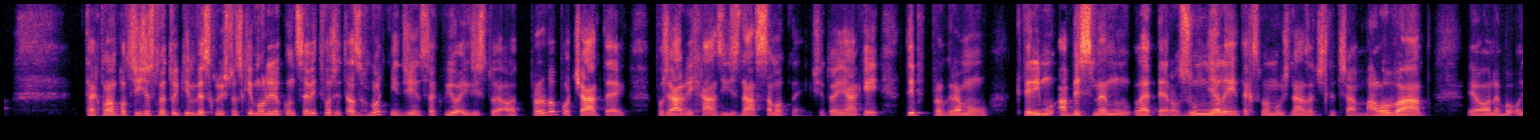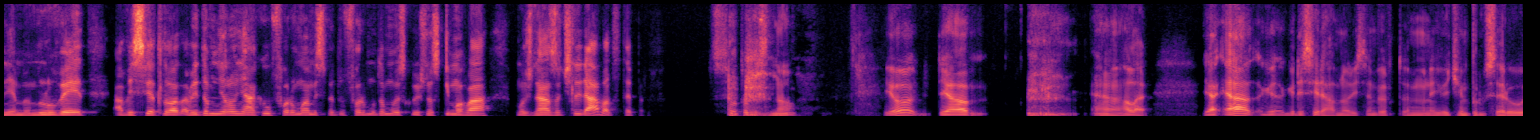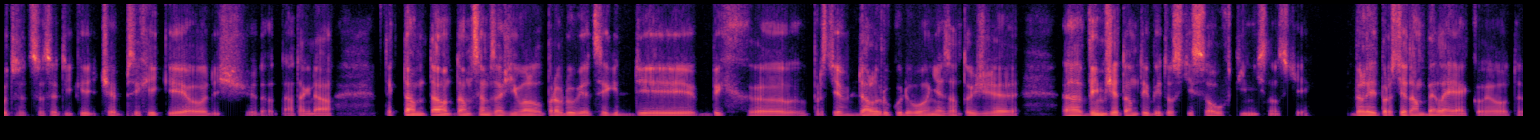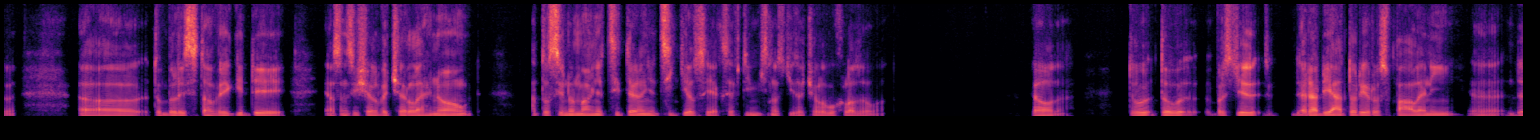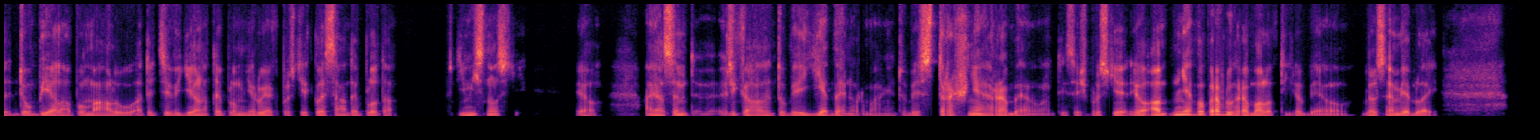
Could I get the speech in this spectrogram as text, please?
tak mám pocit, že jsme to tím ve skutečnosti mohli dokonce vytvořit a zhmotnit, že něco takového existuje. Ale prvopočátek pořád vychází z nás samotných, že to je nějaký typ programu, kterýmu, aby jsme mu lépe rozuměli, tak jsme možná začali třeba malovat, jo, nebo o něm mluvit a vysvětlovat, aby to mělo nějakou formu a my jsme tu formu tomu ve skutečnosti mohla možná začali dávat teprve. Co to myslíš? No. Jo, já, ale já, já kdysi dávno, když jsem byl v tom největším průseru, co, co se týče psychiky, jo, když, a tak dále, tak tam, tam, tam jsem zažíval opravdu věci, kdy bych uh, prostě dal ruku do ohně za to, že uh, vím, že tam ty bytosti jsou v té místnosti. Byly, prostě tam byly, jako jo, to, uh, to byly stavy, kdy já jsem si šel večer lehnout a to si normálně citelně cítil si, jak se v té místnosti začalo ochlazovat. Jo, to, to prostě radiátory rozpálený eh, do běla pomalu a teď si viděl na teploměru, jak prostě klesá teplota v té místnosti. Jo. A já jsem říkal, ale to by jebe normálně, to by strašně hrabe. Jo. Ty seš prostě, jo, a mě opravdu hrabalo v té době, jo. Byl jsem jeblej.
